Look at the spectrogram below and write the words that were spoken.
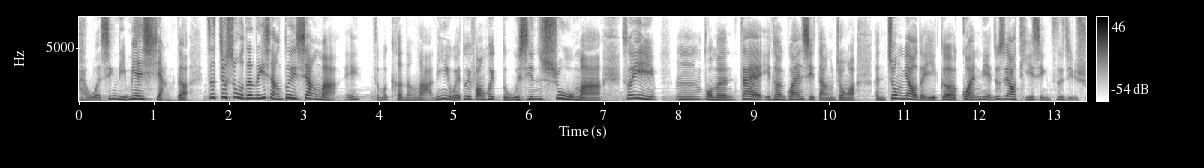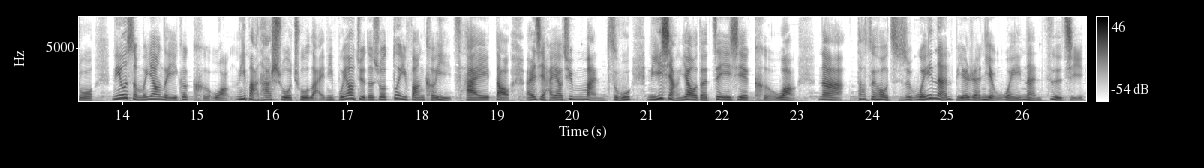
哎，我心里面想的，这就是我的理想对象嘛？诶，怎么可能啦？你以为对方会读心术吗？所以，嗯，我们在一段关系当中啊，很重要的一个观念就是要提醒自己说。你有什么样的一个渴望，你把它说出来，你不要觉得说对方可以猜到，而且还要去满足你想要的这一些渴望，那到最后只是为难别人也为难自己。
